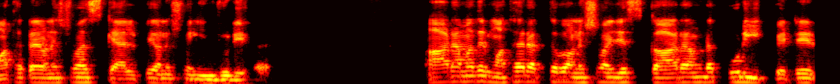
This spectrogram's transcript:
মাথাটায় অনেক সময় স্ক্যালপে অনেক সময় ইনজুরি হয়। আর আমাদের মাথায় রাখতে হবে অনেক সময় যে স্কার আমরা করি, পেটের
